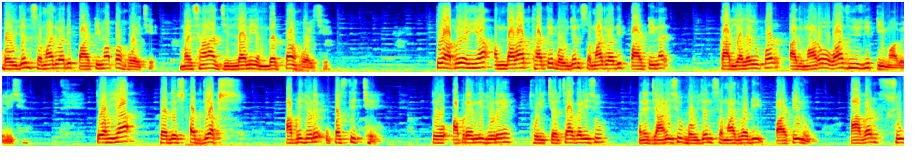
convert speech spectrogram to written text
બહુજન સમાજવાદી પાર્ટીમાં પણ હોય છે. મહેસાણા જિલ્લાની અંદર પણ હોય છે. તો આપણે અહીંયા અમદાવાદ ખાતે બહુજન સમાજવાદી પાર્ટીના કાર્યાલય ઉપર આજ મારો અવાજ ન્યૂઝની ટીમ આવેલી છે. તો અહીંયા પ્રદેશ અધ્યક્ષ આપણી જોડે ઉપસ્થિત છે. તો આપણે એમની જોડે થોડી ચર્ચા કરીશું. અને જાણીશું બહુજન સમાજવાદી પાર્ટીનું આગળ શું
